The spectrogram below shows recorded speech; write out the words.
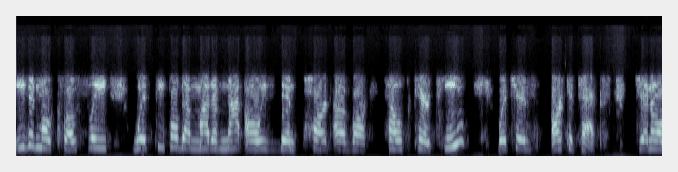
even more closely with people that might have not always been part of our healthcare team, which is architects, general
